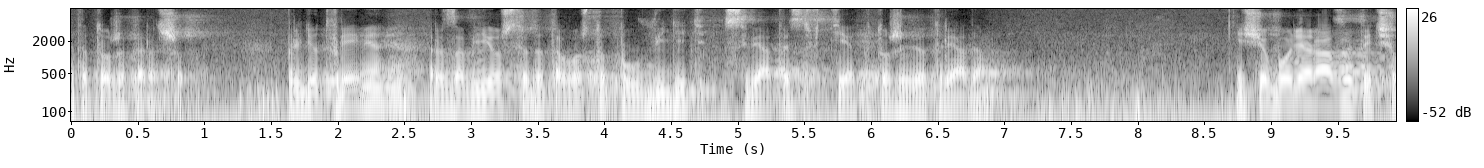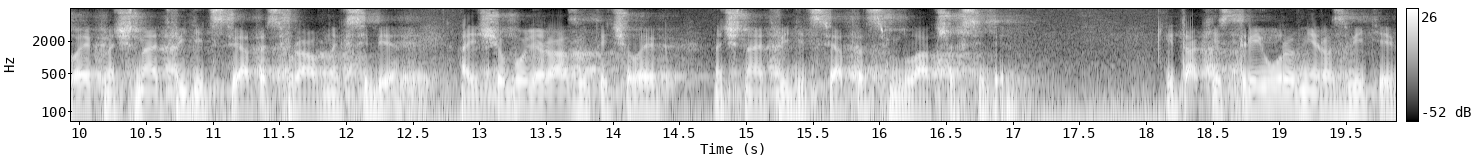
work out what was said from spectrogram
Это тоже хорошо. Придет время, разовьешься до того, чтобы увидеть святость в тех, кто живет рядом. Еще более развитый человек начинает видеть святость в равных себе, а еще более развитый человек начинает видеть святость в младших себе. Итак, есть три уровня развития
